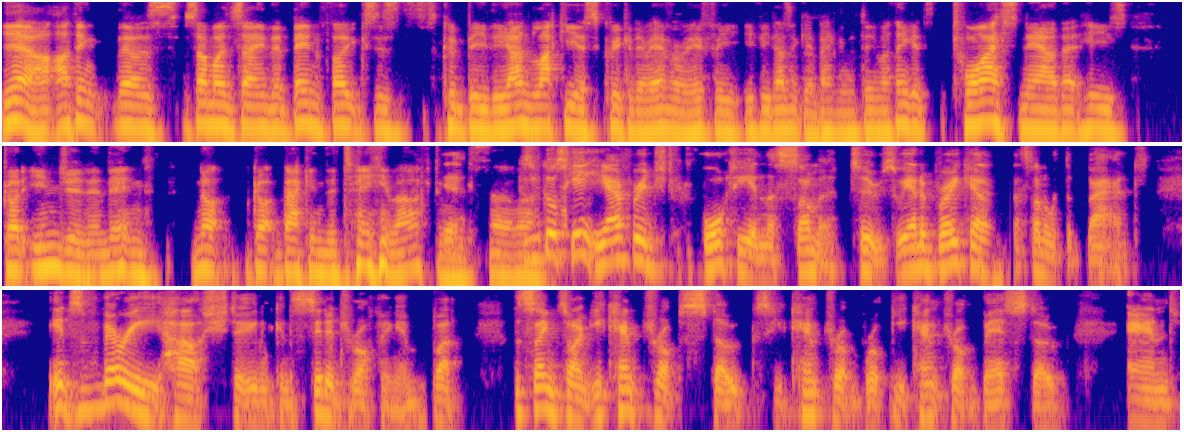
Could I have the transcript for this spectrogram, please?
Yeah, I think there was someone saying that Ben Foakes is could be the unluckiest cricketer ever if he if he doesn't get back in the team. I think it's twice now that he's got injured and then not got back in the team afterwards. Yeah. So, uh, of course he, he averaged 40 in the summer too. So he had a breakout that summer with the bat. It's very harsh to even consider dropping him, but at the same time, you can't drop Stokes, you can't drop Brook, you can't drop Bairstow, and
